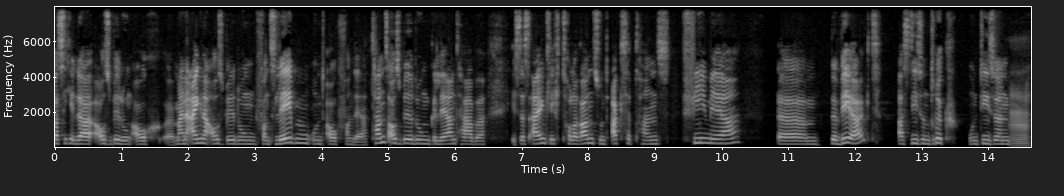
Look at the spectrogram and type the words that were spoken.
was ich in der Ausbildung auch, äh, meine eigene Ausbildung von's Leben und auch von der Tanzausbildung gelernt habe, ist, dass eigentlich Toleranz und Akzeptanz viel mehr ähm, bewirkt als diesen Druck und diesen mhm.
